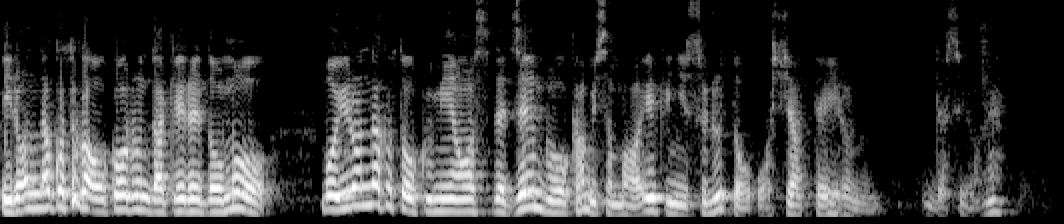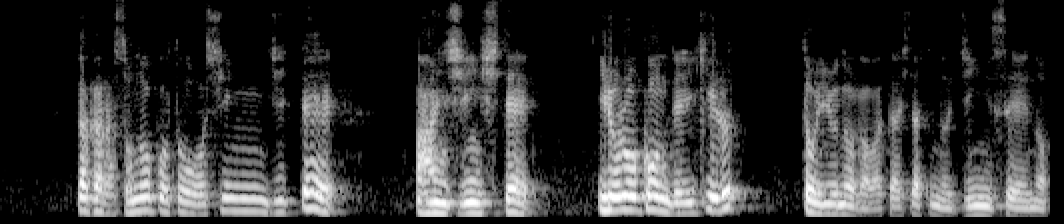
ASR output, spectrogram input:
いろんなことが起こるんだけれどももういろんなことを組み合わせて全部を神様は益にするとおっしゃっているんですよね。だからそのことを信じて安心して喜んで生きるというのが私たちの人生の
